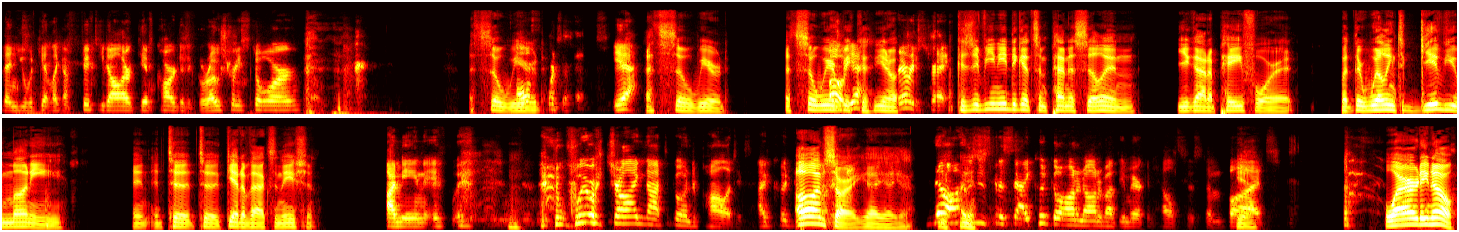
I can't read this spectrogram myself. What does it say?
then you would get like a fifty dollar gift card to the grocery store. That's so weird. sorts of things. Yeah, That's so weird. That's so weird Oh, yeah. because you know very strange. because if you need to get some penicillin, you got to pay for it, but they're willing to give you money and and to to get a vaccination. I mean, if, if hmm. we were trying not to go into politics, I could. Oh, I'm sorry. Yeah, yeah, yeah. No, I was just gonna say I could go on and on about the American health system, but Yeah. Well, I already know.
